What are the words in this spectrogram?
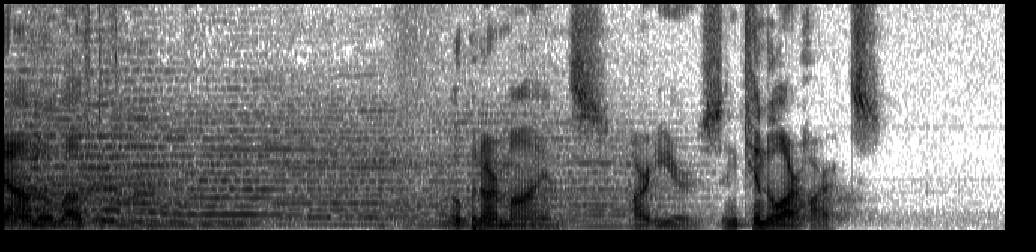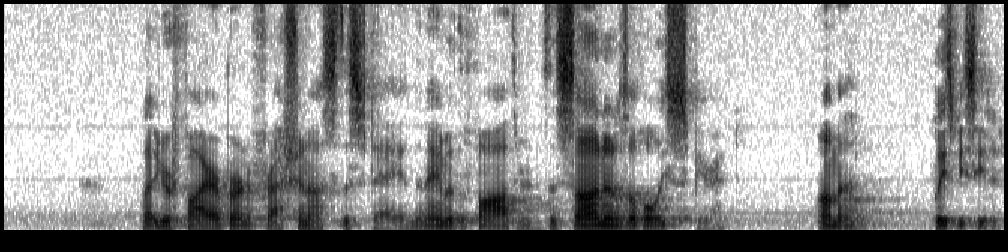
Down, O love divine. Open our minds, our ears, and kindle our hearts. Let your fire burn afresh in us this day. In the name of the Father, and of the Son, and of the Holy Spirit. Amen. Please be seated.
